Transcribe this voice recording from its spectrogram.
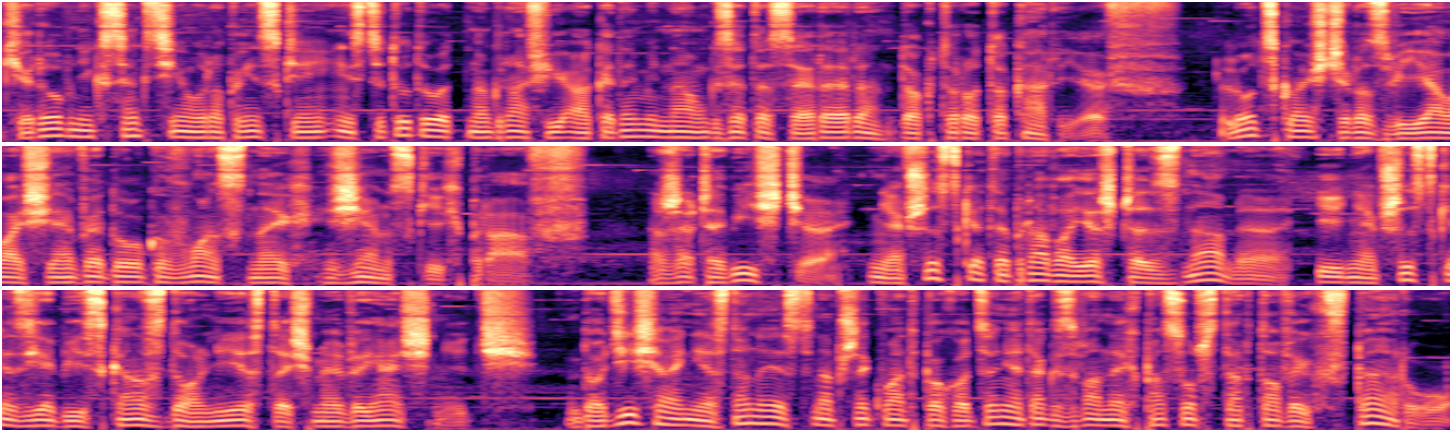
kierownik sekcji europejskiej Instytutu Etnografii Akademii Nauk ZSRR dr Tokariew. Ludzkość rozwijała się według własnych ziemskich praw. Rzeczywiście, nie wszystkie te prawa jeszcze znamy i nie wszystkie zjawiska zdolni jesteśmy wyjaśnić. Do dzisiaj nieznane jest na przykład pochodzenie tzw. pasów startowych w Peru,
